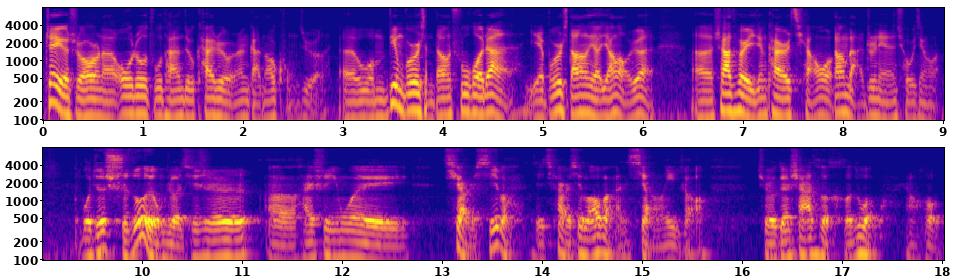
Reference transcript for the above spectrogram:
这个时候呢，欧洲足坛就开始有人感到恐惧了。呃，我们并不是想当出货站，也不是当养养老院，呃，沙特已经开始抢我当打之年的球星了。我觉得始作俑者其实呃还是因为切尔西吧，这切尔西老板想了一招，就是跟沙特合作嘛。然后，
